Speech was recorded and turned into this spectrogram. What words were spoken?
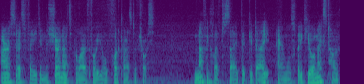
RSS feed in the show notes below for your podcast of choice. Nothing left to say but good day, and we'll speak to you all next time.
